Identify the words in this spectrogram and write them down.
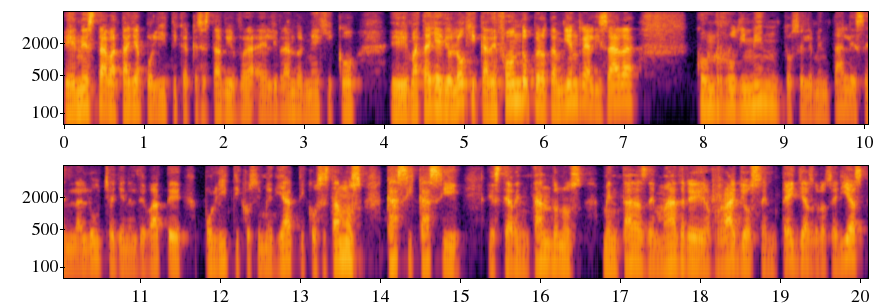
en esta batalla política que se está eh, librando en México, eh, batalla ideológica de fondo, pero también realizada con rudimentos elementales en la lucha y en el debate políticos y mediáticos. Estamos casi, casi este, aventándonos mentadas de madre, rayos, centellas, groserías.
